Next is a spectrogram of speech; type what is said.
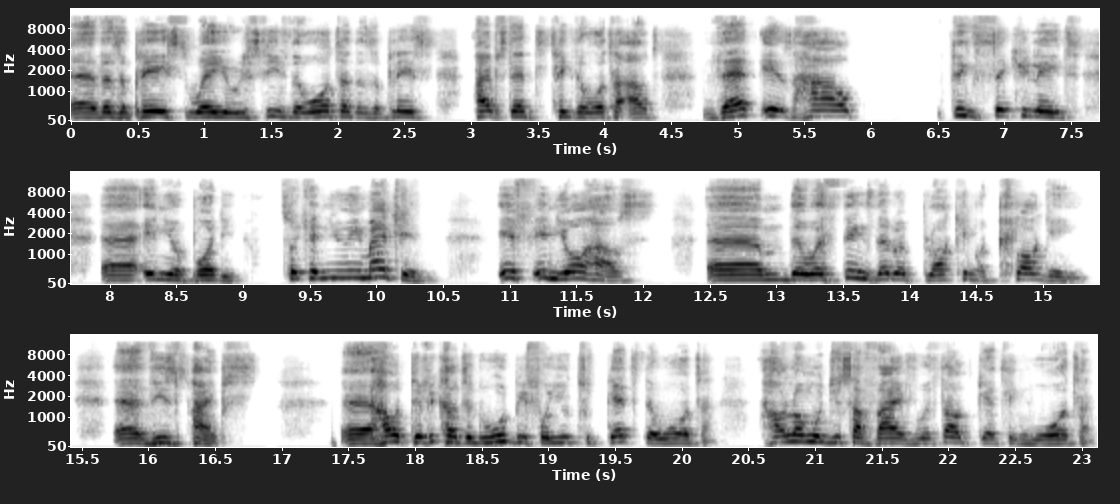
Uh, there's a place where you receive the water. There's a place pipes that take the water out. That is how things circulate uh, in your body. So can you imagine if in your house um, there were things that were blocking or clogging uh, these pipes? Uh, how difficult it would be for you to get the water. How long would you survive without getting water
